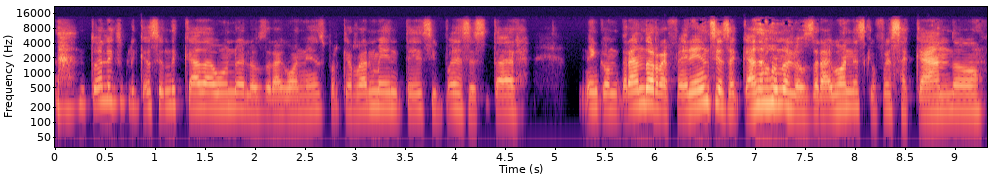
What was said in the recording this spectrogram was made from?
toda la explicación de cada uno de los dragones, porque realmente sí puedes estar encontrando referencias a cada uno de los dragones que fue sacando.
